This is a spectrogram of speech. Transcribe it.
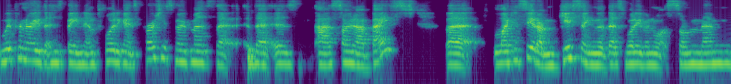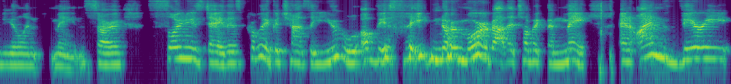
weaponry that has been employed against protest movements that that is uh, sonar based. But like I said, I'm guessing that that's what even what somnambulant means. So, Slow News Day, there's probably a good chance that you will obviously know more about that topic than me. And I'm very,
